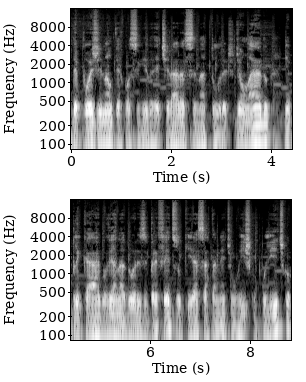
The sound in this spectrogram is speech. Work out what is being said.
depois de não ter conseguido retirar assinaturas. De um lado, implicar governadores e prefeitos, o que é certamente um risco político,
